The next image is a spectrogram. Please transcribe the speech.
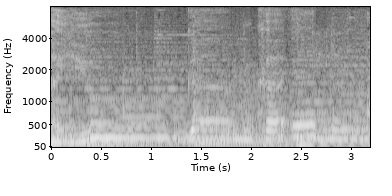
היו גם כאלה,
